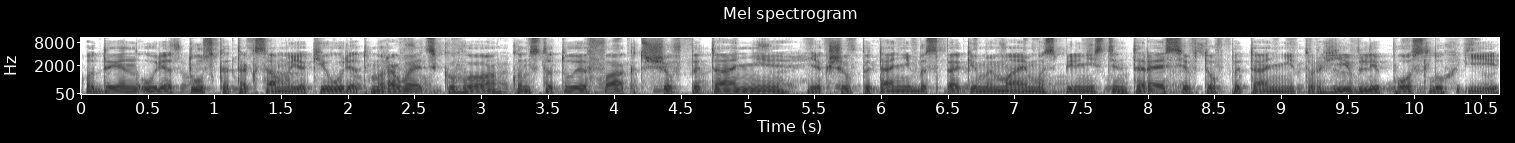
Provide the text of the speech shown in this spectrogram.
один уряд Туска, так само як і уряд Моравецького, констатує факт, що в питанні, якщо в питанні безпеки ми маємо спільність інтересів, то в питанні торгівлі, послуг і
